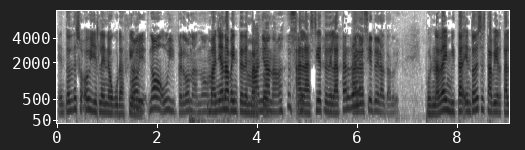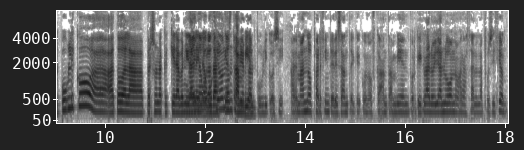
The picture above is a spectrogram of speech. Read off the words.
Entonces hoy es la inauguración. Hoy- no, uy, perdona, no. Mañana 20 de marzo. Mañana, sí. A las 7 de la tarde. A las 7 de la tarde. Pues nada, invita. Entonces está abierta al público, a, a toda la persona que quiera venir a la inauguración está abierta también. al público, sí. Además nos parece interesante que conozcan también, porque claro, ellas luego no van a estar en la exposición.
